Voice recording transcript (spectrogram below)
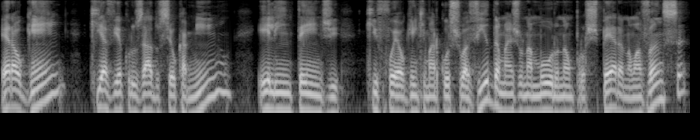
era alguém que havia cruzado o seu caminho, ele entende que foi alguém que marcou sua vida, mas o namoro não prospera, não avança.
